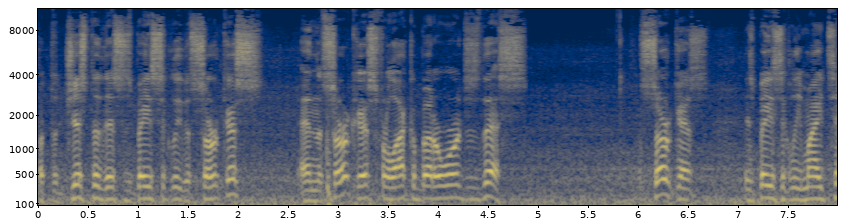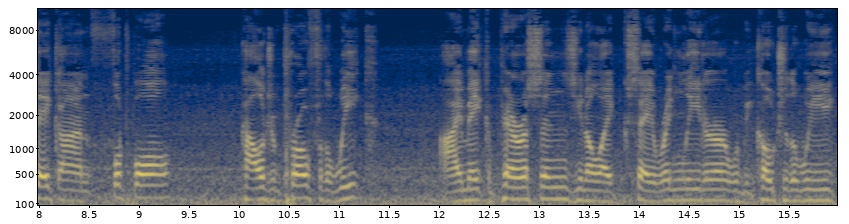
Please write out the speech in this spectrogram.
But the gist of this is basically the circus. And the circus, for lack of better words, is this. The circus is basically my take on football, college and pro for the week. I make comparisons, you know, like say ringleader would be coach of the week,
